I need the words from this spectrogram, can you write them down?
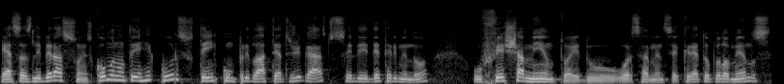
essas liberações. Como não tem recurso, tem que cumprir lá teto de gastos, ele determinou o fechamento aí do orçamento secreto, ou pelo menos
